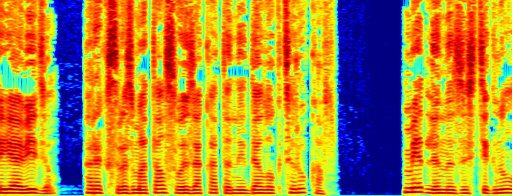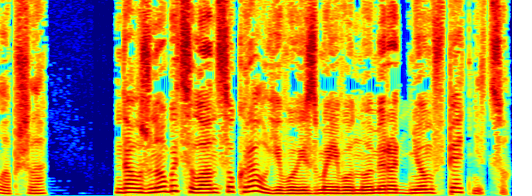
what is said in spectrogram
Я видел. Рекс размотал свой закатанный до локтя рукав. Медленно застегнул обшлаг. Должно быть, Ланс украл его из моего номера днем в пятницу.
